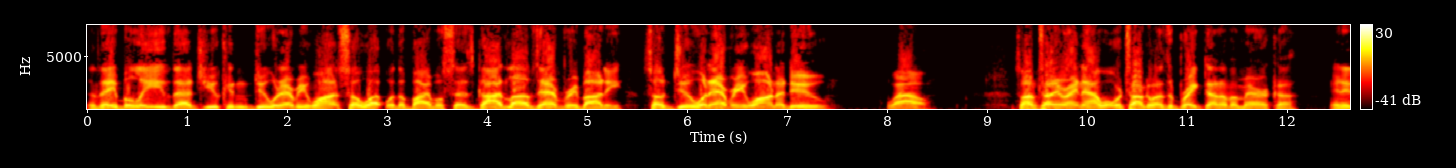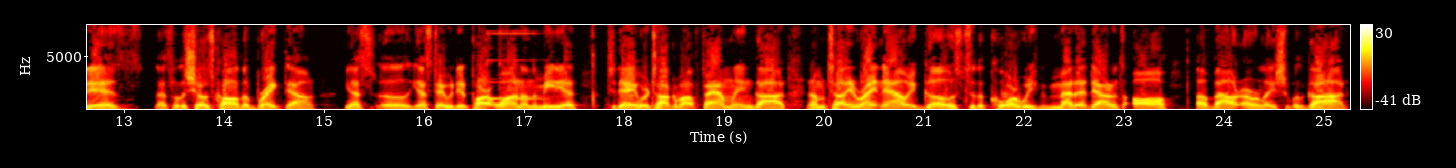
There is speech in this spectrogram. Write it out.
They believe that you can do whatever you want. So what? What the Bible says, God loves everybody. So do whatever you want to do. Wow. So I'm telling you right now, what we're talking about is a breakdown of America and it is. That's what the show's called, the breakdown. Yes, uh, yesterday we did part one on the media. Today we're talking about family and God. And I'm going to tell you right now, it goes to the core. We've met it down. It's all about our relationship with God.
